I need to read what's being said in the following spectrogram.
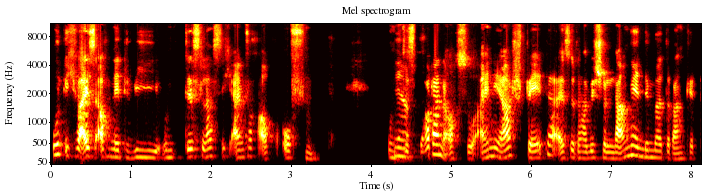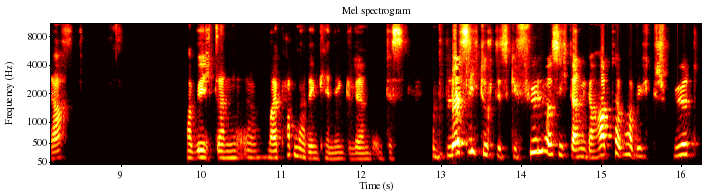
und ich weiß auch nicht wie. Und das lasse ich einfach auch offen. Und ja. das war dann auch so. Ein Jahr später, also da habe ich schon lange nicht mehr dran gedacht, habe ich dann äh, meine Partnerin kennengelernt. Und, das, und plötzlich durch das Gefühl, was ich dann gehabt habe, habe ich gespürt,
